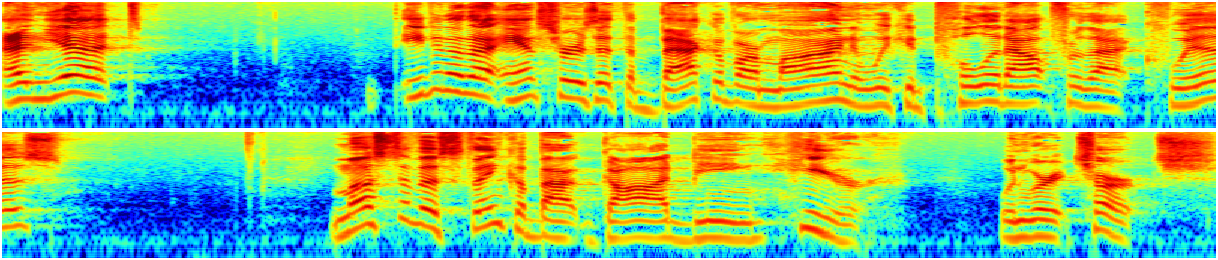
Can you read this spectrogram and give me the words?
And yet, even though that answer is at the back of our mind and we could pull it out for that quiz, most of us think about God being here when we're at church.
